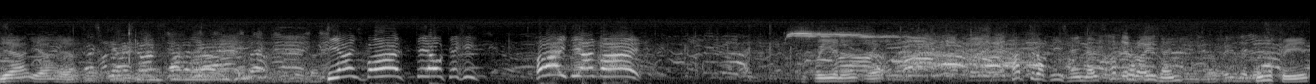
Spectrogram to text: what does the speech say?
Yeah, yeah, yeah. Dean's ball! Stay out, Dickie! Hi, Dean ball! Free, you know, yeah. Tapped it up his hand now. Tapped it up his hand. He's afraid.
